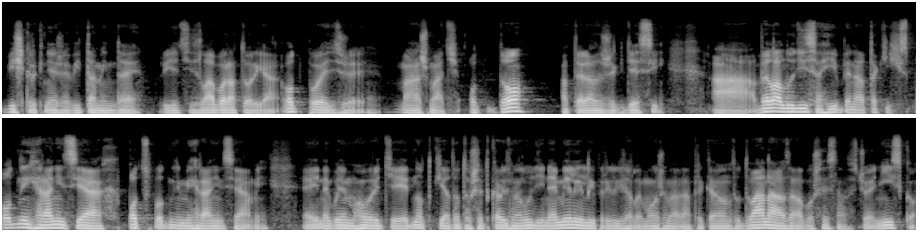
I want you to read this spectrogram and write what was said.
vyškrkne, že vitamín D. Príde ti z laboratória odpoveď, že máš mať od do a teraz, že kde si. A veľa ľudí sa hýbe na takých spodných hraniciach, pod spodnými hraniciami. Ej, nebudem hovoriť tie jednotky a toto všetko, aby sme ľudí nemilili príliš, ale môžeme napríklad tu 12 alebo 16, čo je nízko.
